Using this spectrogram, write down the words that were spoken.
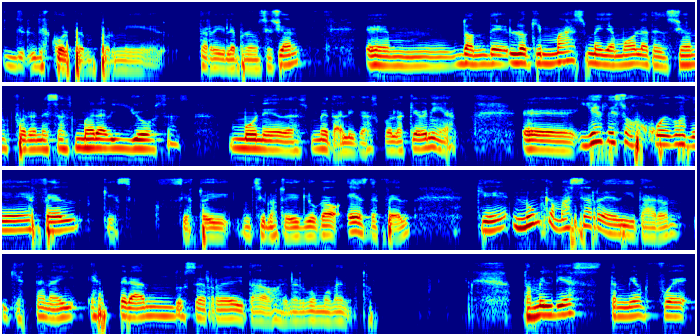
disculpen por mi terrible pronunciación. Eh, donde lo que más me llamó la atención fueron esas maravillosas monedas metálicas con las que venía. Eh, y es de esos juegos de Feld, que si, estoy, si no estoy equivocado, es de Feld, que nunca más se reeditaron y que están ahí esperando ser reeditados en algún momento. 2010 también fue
